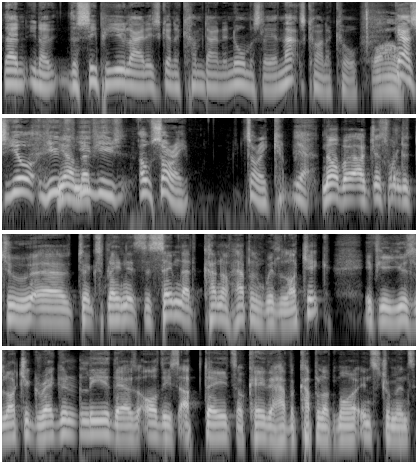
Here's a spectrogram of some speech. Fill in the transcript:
then, you know, the CPU load is going to come down enormously. And that's kind of cool. Wow. Gaz, you're, you've, yeah, you've used, oh, sorry. Sorry, yeah. No, but I just wanted to uh, to explain. It's the same that kind of happened with Logic. If you use Logic regularly, there's all these updates. Okay, they have a couple of more instruments,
